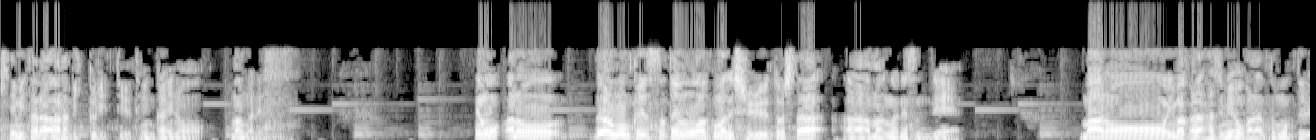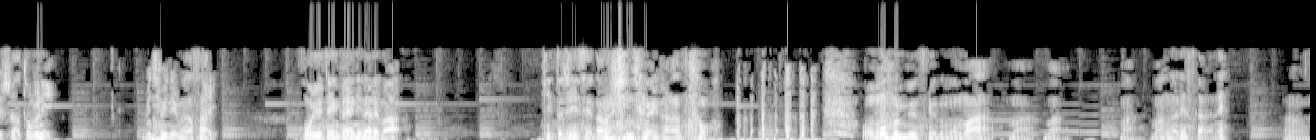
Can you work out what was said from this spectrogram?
来てみたら、あらびっくりっていう展開の漫画です。でも、あの、ドラゴンクエスト10をあくまで主流としたあ漫画ですんで、まあ、あのー、今から始めようかなと思ってる人は特に見てみてください。こういう展開になれば、きっと人生楽しいんじゃないかなと 思うんですけども、まあ、まあ、まあ、まあ、漫画ですからね。うん、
